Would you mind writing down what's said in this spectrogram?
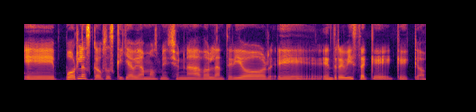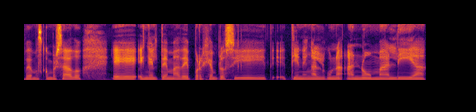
eh, por las causas que ya habíamos mencionado en la anterior eh, entrevista que, que- que habíamos conversado, eh, en el tema de, por ejemplo, si tienen alguna anomalía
